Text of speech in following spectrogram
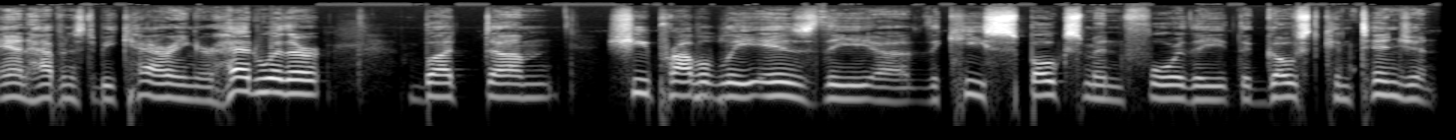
Anne happens to be carrying her head with her, but um, she probably is the uh, the key spokesman for the, the ghost contingent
